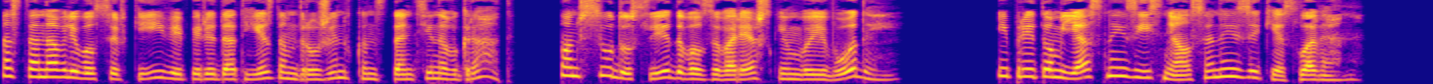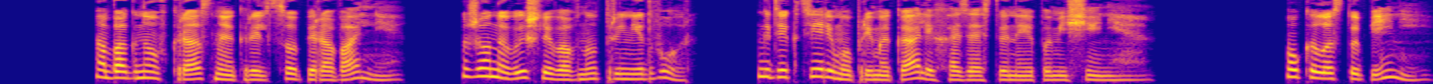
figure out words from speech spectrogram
останавливался в Киеве перед отъездом дружин в Константиновград, он всюду следовал за варяжским воеводой и притом ясно изъяснялся на языке славян. Обогнув красное крыльцо пировальни, жены вышли во внутренний двор, где к терему примыкали хозяйственные помещения. Около ступеней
